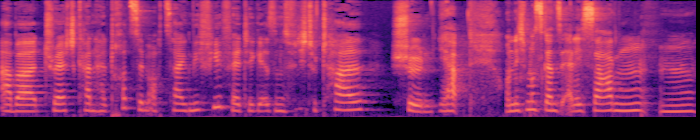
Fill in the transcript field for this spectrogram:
aber Trash kann halt trotzdem auch zeigen, wie vielfältig er ist und das finde ich total schön. Ja, und ich muss ganz ehrlich sagen, mh,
